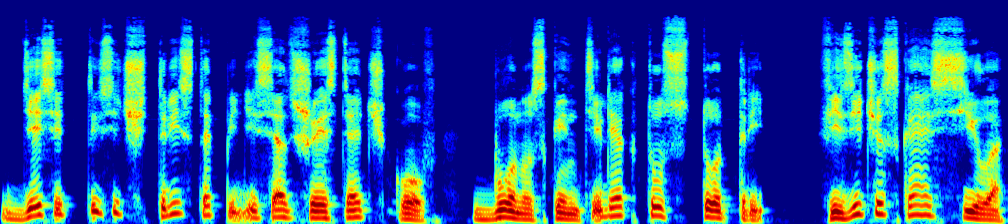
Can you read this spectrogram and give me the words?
10 356 очков. Бонус к интеллекту 103. Физическая сила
